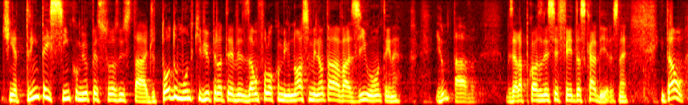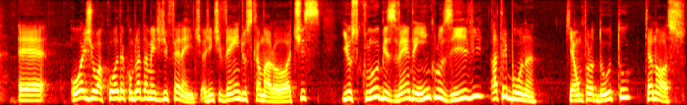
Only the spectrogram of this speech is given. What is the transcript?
Tinha 35 mil pessoas no estádio. Todo mundo que viu pela televisão falou comigo: Nossa, o Mineirão estava vazio ontem, né? E não estava mas era por causa desse efeito das cadeiras. Né? Então, é, hoje o acordo é completamente diferente. A gente vende os camarotes e os clubes vendem, inclusive, a tribuna, que é um produto que é nosso.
